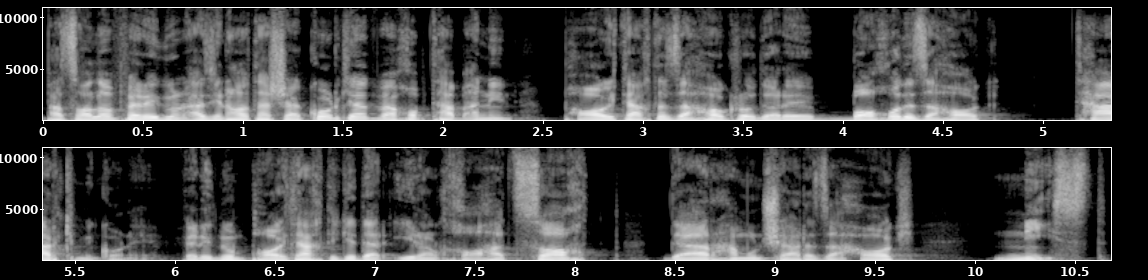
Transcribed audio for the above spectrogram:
پس حالا فریدون از اینها تشکر کرد و خب طبعا این پایتخت زحاک رو داره با خود زحاک ترک می‌کنه. فریدون پایتختی که در ایران خواهد ساخت در همون شهر زحاک نیست.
